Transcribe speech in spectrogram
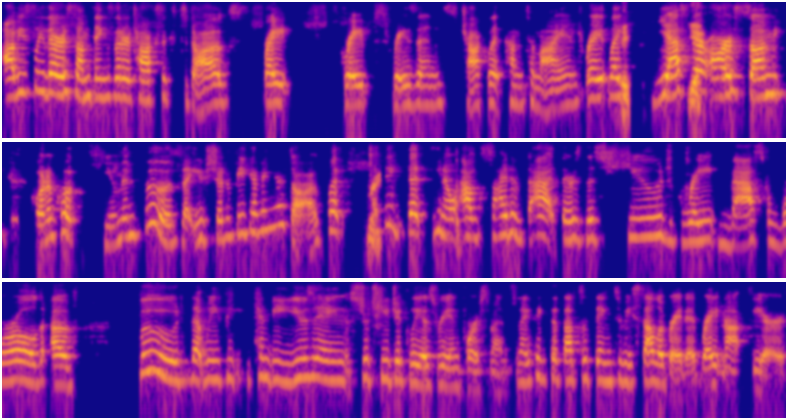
obviously there are some things that are toxic to dogs, right? Grapes, raisins, chocolate come to mind, right? Like, yes, yeah. there are some quote unquote human foods that you shouldn't be giving your dog. But right. I think that, you know, outside of that, there's this huge, great, vast world of food that we p- can be using strategically as reinforcements. And I think that that's a thing to be celebrated, right? Not feared.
